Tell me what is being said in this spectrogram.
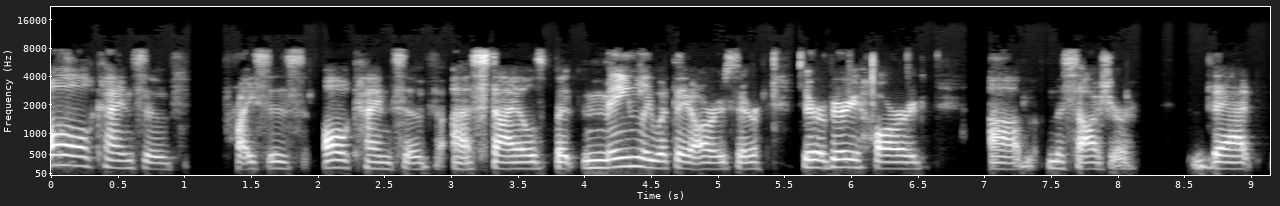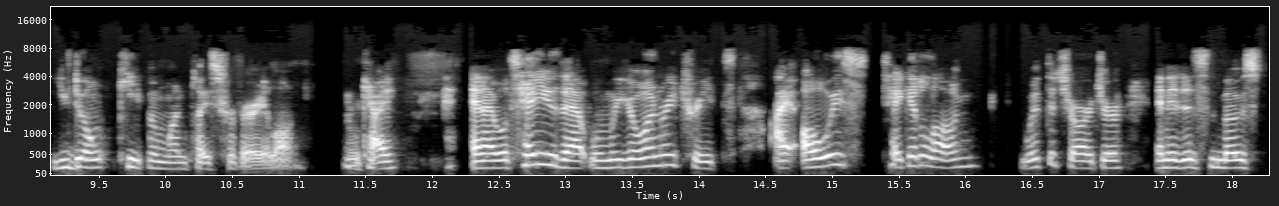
all kinds of prices, all kinds of uh, styles, but mainly what they are is they're they're a very hard um, massager that you don't keep in one place for very long. Okay, and I will tell you that when we go on retreats, I always take it along with the charger, and it is the most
